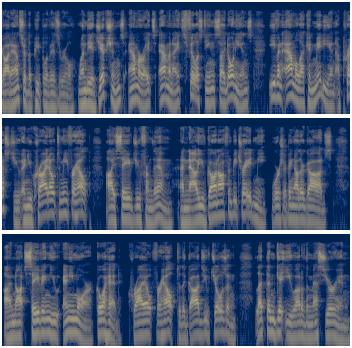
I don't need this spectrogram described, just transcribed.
God answered the people of Israel, When the Egyptians, Amorites, Ammonites, Philistines, Sidonians, even Amalek and Midian oppressed you, and you cried out to me for help, I saved you from them. And now you've gone off and betrayed me, worshipping other gods. I'm not saving you any more. Go ahead, cry out for help to the gods you've chosen. Let them get you out of the mess you're in.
